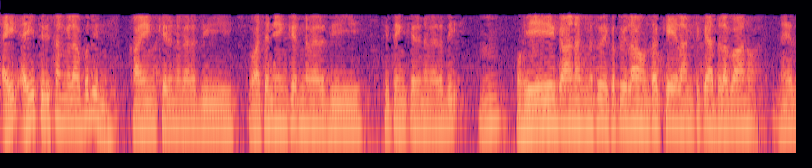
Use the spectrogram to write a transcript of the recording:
ඇයි ඇයි ත්‍රිසං වෙලා උපදින්නේ? කයෙන් කෙරෙන වැරදි, වචනයෙන් කෙරෙන වැරදි, සිතෙන් කෙරෙන වැරදි. හ්ම්. ඔහේ ගානක් නැතුව එකතු වෙලා හොඳ කේලම් ටික ඇදලා බානවා. නේද?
